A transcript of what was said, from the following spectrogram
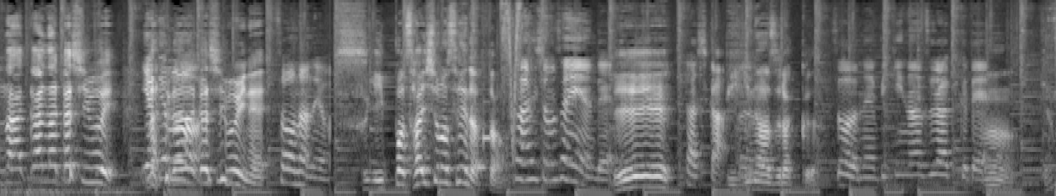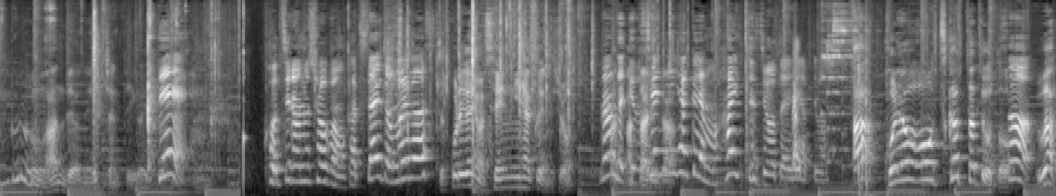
お なかなか渋い。いやでも。なかなか渋いね。そうなのよ。すげえ。一発最初のせいだったの。最初の1000円で。ええ確か。ビギナーズラックだ。そうだね。ビギナーズラックで、うん。ギャンブル運あんだよねえっちゃんって意外と。でこちらの勝負も勝ちたいと思います。でこれが今1200円でしょ？なんだけどあ当たりが。1200円も入った状態でやってます。あこれを使ったってこと？そう。わ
